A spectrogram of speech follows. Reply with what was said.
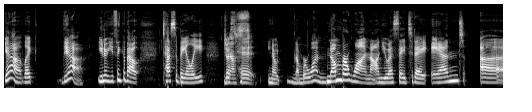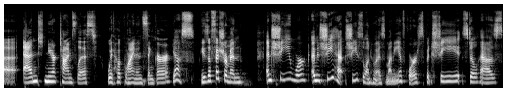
Yeah, like yeah. You know, you think about Tessa Bailey just Yes. hit, you know, number one number 1 on USA Today and uh and New York Times list with hook line and sinker. Yes, he's a fisherman. And she worked I mean she has she's the one who has money, of course, but she still has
